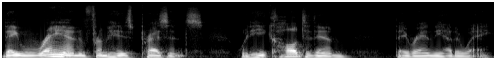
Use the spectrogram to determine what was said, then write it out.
they ran from his presence. When he called to them, they ran the other way.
